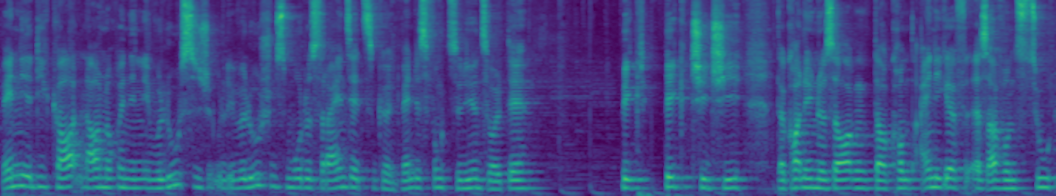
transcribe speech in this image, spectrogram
Wenn ihr die Karten auch noch in den Evolutions, Evolutions Modus reinsetzen könnt, wenn das funktionieren sollte, Big, Big GG. Da kann ich nur sagen, da kommt einiges auf uns zu.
